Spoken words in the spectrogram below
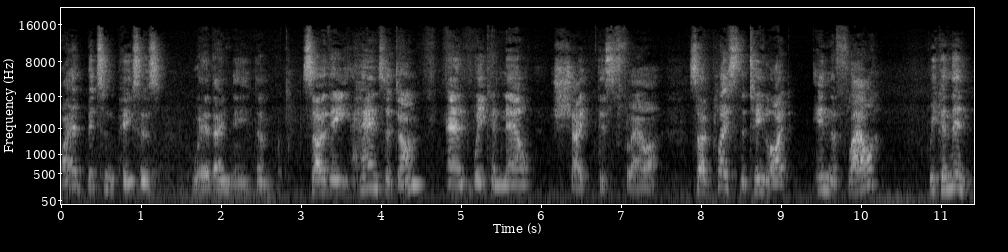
I add bits and pieces where they need them. So the hands are done and we can now shape this flower. So place the tea light in the flower we can then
